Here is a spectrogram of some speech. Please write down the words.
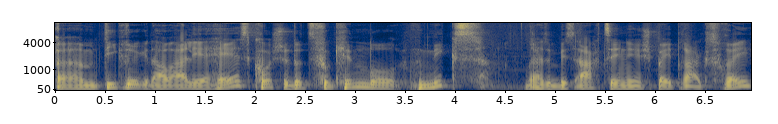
Ähm, die kriegen auch alle Häs, kostet jetzt für Kinder nichts. Also bis 18 ist beitragsfrei.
